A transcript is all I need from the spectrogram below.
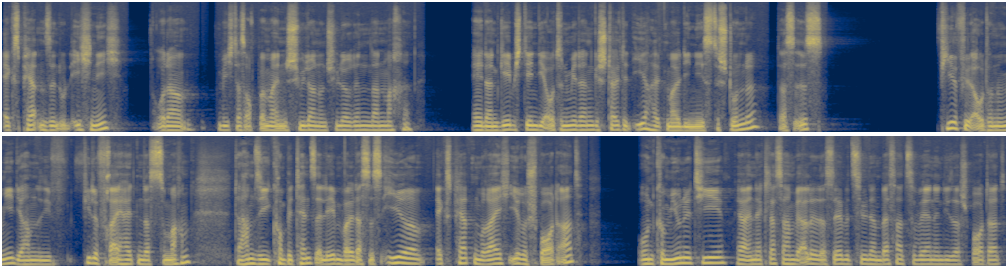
Experten sind und ich nicht. Oder wie ich das auch bei meinen Schülern und Schülerinnen dann mache. Hey, dann gebe ich denen die Autonomie, dann gestaltet ihr halt mal die nächste Stunde. Das ist viel, viel Autonomie, die haben sie viele Freiheiten, das zu machen. Da haben sie Kompetenz erleben, weil das ist ihr Expertenbereich, ihre Sportart. Und Community, ja, in der Klasse haben wir alle dasselbe Ziel, dann besser zu werden in dieser Sportart.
